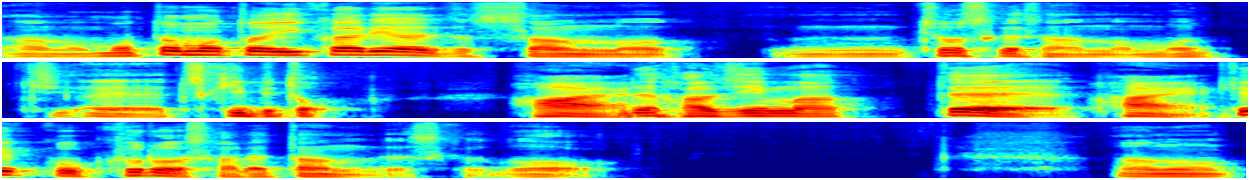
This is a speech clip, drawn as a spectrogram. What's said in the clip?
あの、もともとイカリアスさんの、うん、長介さんのもち、えー付き人はいで。始まって、はい。結構苦労されたんですけど、あの、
